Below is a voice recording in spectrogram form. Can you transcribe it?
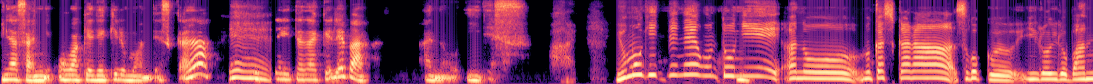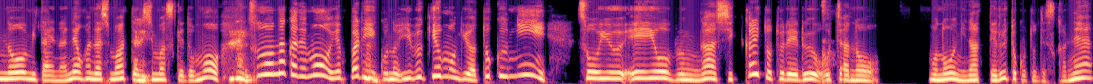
皆さんにお分けできるもんですから、えー、言っていただければ、あの、いいです。はい。よもぎってね、本当に、うん、あの、昔からすごくいろいろ万能みたいなね、お話もあったりしますけども、はいはい、その中でも、やっぱりこのいぶきよもぎは特にそういう栄養分がしっかりと取れるお茶のものになってるってことですかね。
